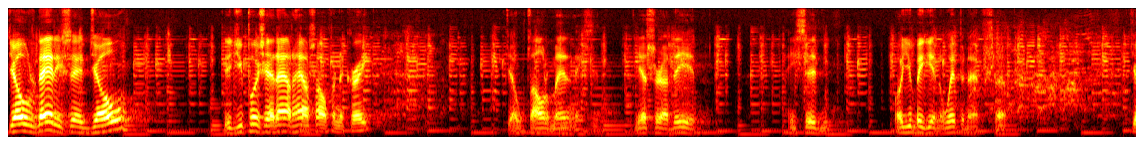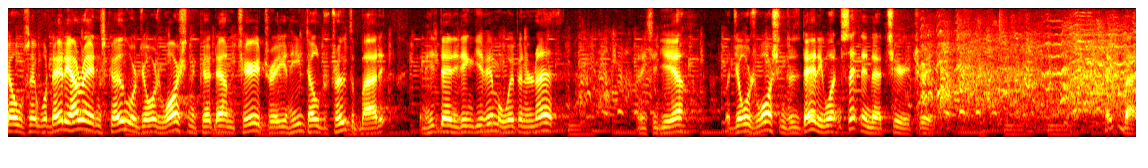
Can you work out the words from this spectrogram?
Joel's daddy said, Joel, did you push that outhouse off in the creek? Joe thought a minute, and he said, yes, sir, I did. He said, well, you'll be getting a whipping after supper. Joel said, Well, Daddy, I read in school where George Washington cut down the cherry tree and he told the truth about it, and his daddy didn't give him a whipping or nothing. And he said, Yeah, but George Washington's daddy wasn't sitting in that cherry tree. Think about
